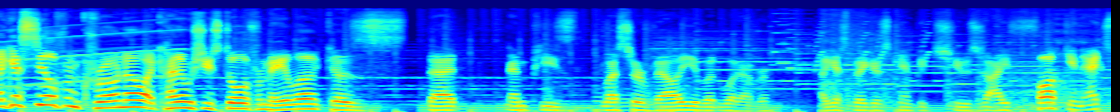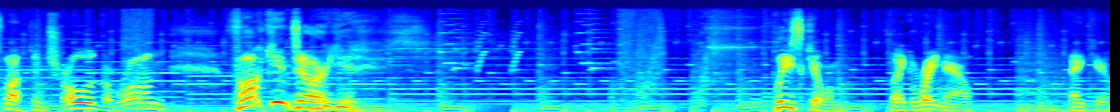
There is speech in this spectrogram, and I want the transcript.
I guess steal from Chrono. I kind of wish you stole it from Ayla, because that MP's lesser value, but whatever. I guess beggars can't be choosers. I fucking Xbox controlled the wrong fucking target. Please kill him. Like, right now. Thank you.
